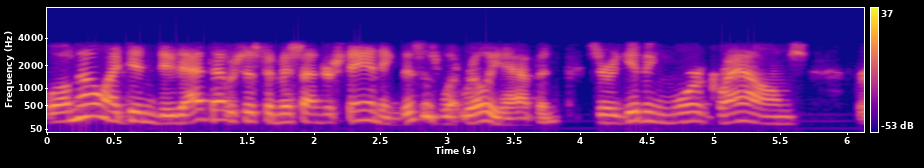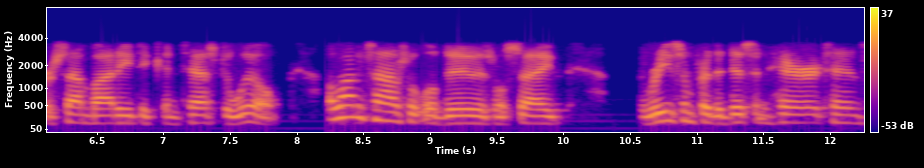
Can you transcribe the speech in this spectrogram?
Well, no, I didn't do that. That was just a misunderstanding. This is what really happened. So you're giving more grounds for somebody to contest a will. A lot of times, what we'll do is we'll say, the reason for the disinheritance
